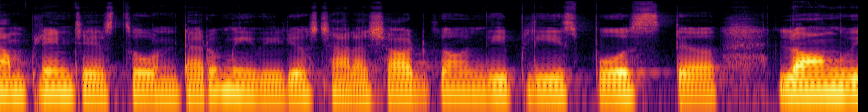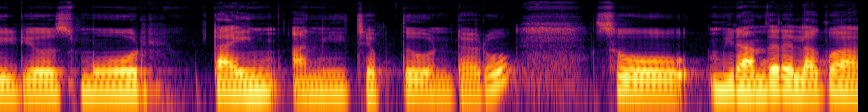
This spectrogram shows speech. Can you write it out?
కంప్లైంట్ చేస్తూ ఉంటారు. మీ వీడియోస్ చాలా షార్ట్గా ఉంది. Please post long videos more time అని చెప్తూ ఉంటారు. సో మీరందరూ ఎలాగో ఆ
